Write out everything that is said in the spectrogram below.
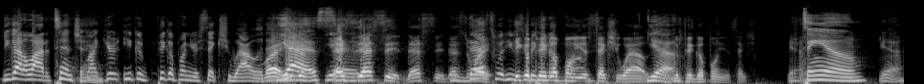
you got a lot of tension." Like you're, he could pick up on your sexuality. Right. Yes. could- Yeah. That's, that's it. That's it. That's, That's right. what he he was could pick up up on on. your sexuality. Yeah. He could pick up on your sexual. damn, Yeah.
